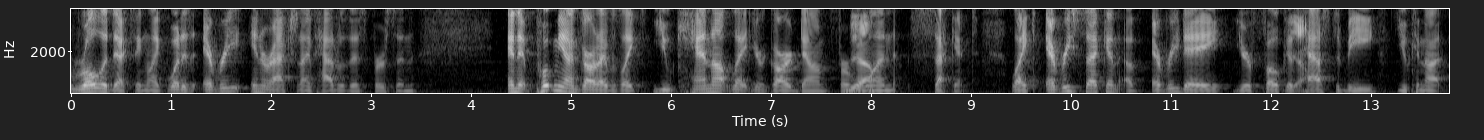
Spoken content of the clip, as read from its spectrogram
rolodexing, like what is every interaction I've had with this person? And it put me on guard. I was like, you cannot let your guard down for Yeah. one second. Like every second of every day, your focus Yeah. has to be you cannot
